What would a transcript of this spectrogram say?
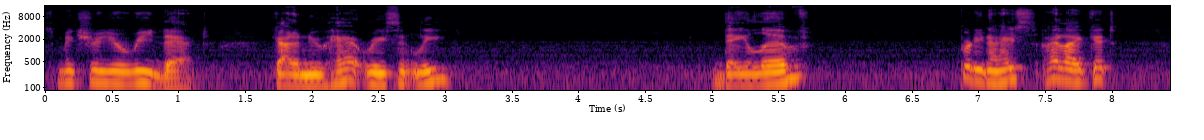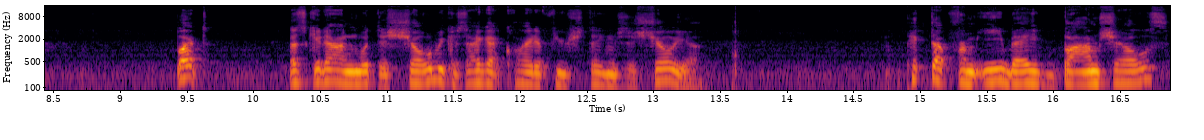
So make sure you read that. Got a new hat recently. They live. Pretty nice. I like it. But let's get on with the show because I got quite a few things to show you. Picked up from eBay, Bombshells.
